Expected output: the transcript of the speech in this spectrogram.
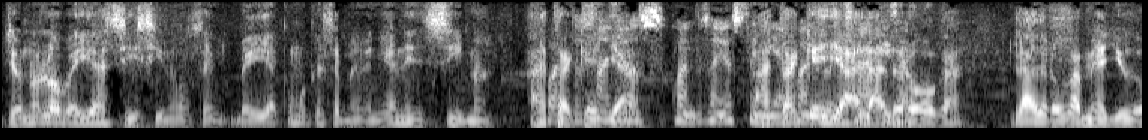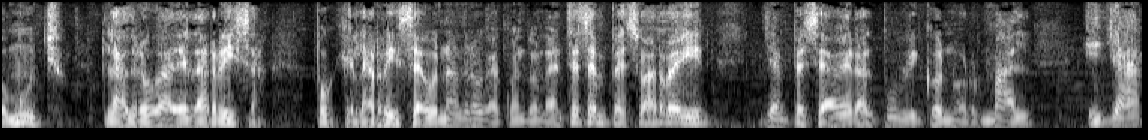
yo no lo veía así, sino se, veía como que se me venían encima, hasta que ya, ¿cuántos años tenía hasta que ya la droga, la droga me ayudó mucho, la droga de la risa, porque la risa es una droga, cuando la gente se empezó a reír, ya empecé a ver al público normal, y ya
